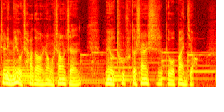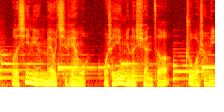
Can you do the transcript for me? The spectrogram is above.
这里没有岔道让我伤神，没有突出的山石给我绊脚。我的心灵没有欺骗我，我是英明的选择，祝我胜利。”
